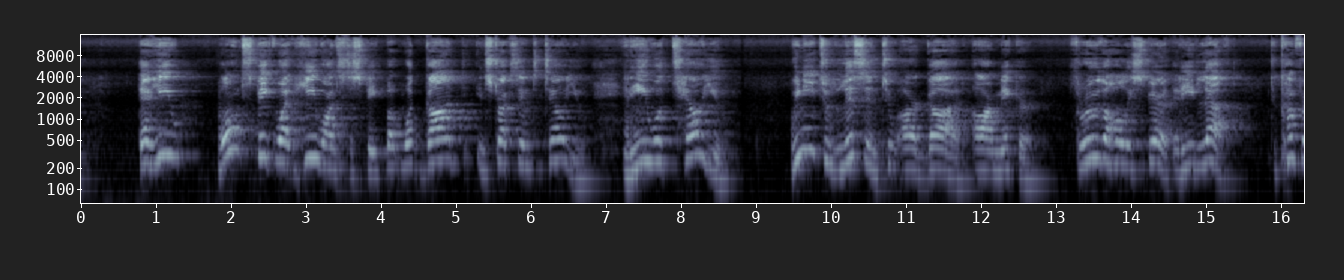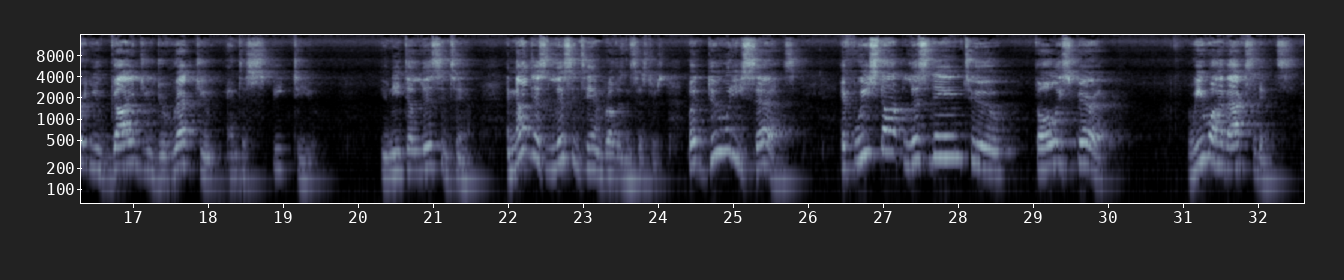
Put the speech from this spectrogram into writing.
that he won't speak what he wants to speak, but what God instructs him to tell you. And he will tell you. We need to listen to our God, our Maker, through the Holy Spirit that he left to comfort you, guide you, direct you, and to speak to you. You need to listen to him. And not just listen to him, brothers and sisters, but do what he says. If we stop listening to the Holy Spirit, we will have accidents.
